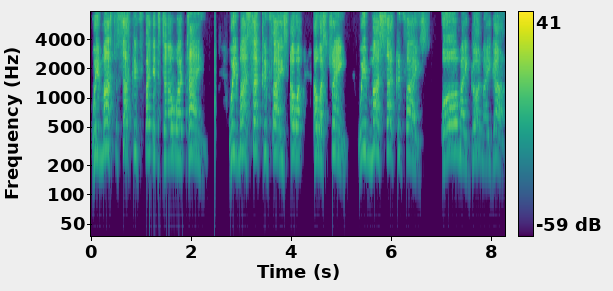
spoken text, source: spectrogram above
We must sacrifice our time. We must sacrifice our, our strength. We must sacrifice. Oh my God, my God.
